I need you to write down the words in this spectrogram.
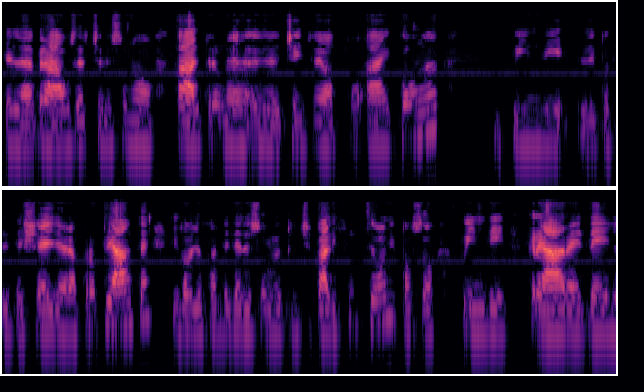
nel browser, ce ne sono altre, una, eh, 108 icon, quindi le potete scegliere appropriate, vi voglio far vedere solo le principali funzioni, posso quindi creare del,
